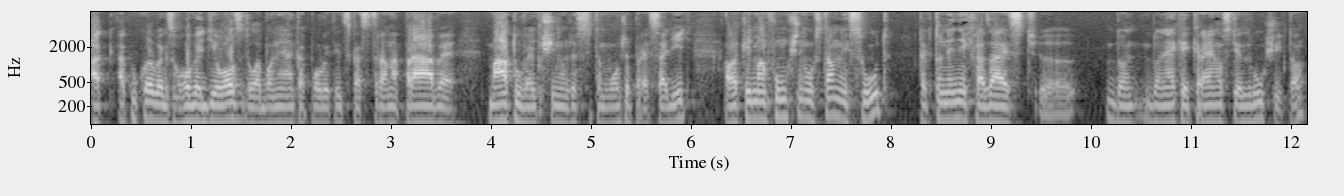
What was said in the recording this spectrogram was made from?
ak, akúkoľvek zhovedilosť, lebo nejaká politická strana práve má tú väčšinu, že si to môže presadiť, ale keď mám funkčný ústavný súd, tak to nenechá zájsť e, do, do nejakej krajnosti a zruší to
